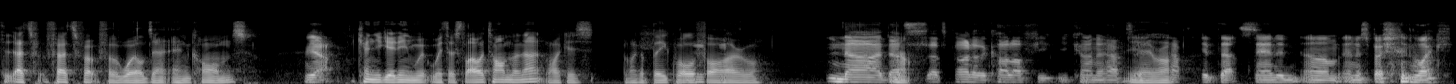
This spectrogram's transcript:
That's that's for, for the worlds and, and comms. yeah. Can you get in with, with a slower time than that, like as like a B qualifier or? Nah, that's that's kind of the cutoff. You you kind of have to Yeah, right. have to hit that standard, um, and especially like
